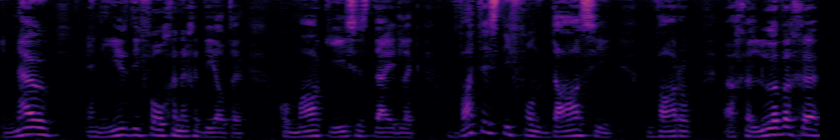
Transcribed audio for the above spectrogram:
En nou in hierdie volgende gedeelte kom maak Jesus duidelik wat is die fondasie waarop 'n gelowige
